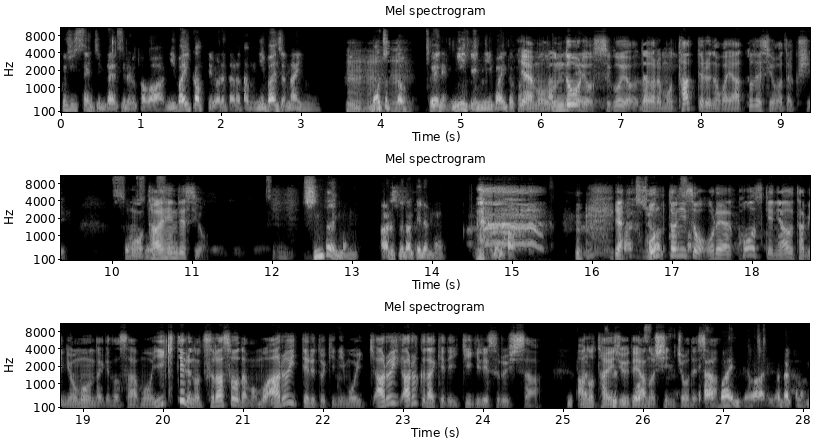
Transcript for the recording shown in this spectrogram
60センチに対する負荷は2倍かって言われたら多分2倍じゃないのよ。うんうんうんもうちょっと増えね、2.2倍とか。いや、もう運動量すごいよ。だからもう立ってるのがやっとですよ、私。そうそうそうもう大変ですよ。しんどいもん。歩くだけでも。いや、80本当にそう。俺、コウスケに会うたびに思うんだけどさ、もう生きてるの辛そうだもん。もう歩いてる時にもうい歩い、歩くだけで息切れするしさ。あの体重で、あの身長でやさ。ばいよ、あれは。だから、負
